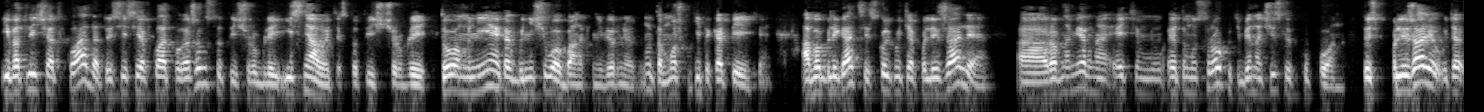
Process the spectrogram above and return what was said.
И в отличие от вклада, то есть если я вклад положил 100 тысяч рублей и снял эти 100 тысяч рублей, то мне как бы ничего банк не вернет. Ну, там, может, какие-то копейки. А в облигации, сколько у тебя полежали, а, равномерно этому, этому сроку тебе начислят купон. То есть полежали, у тебя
